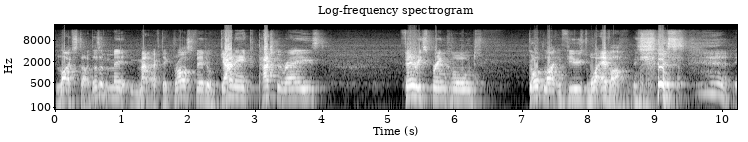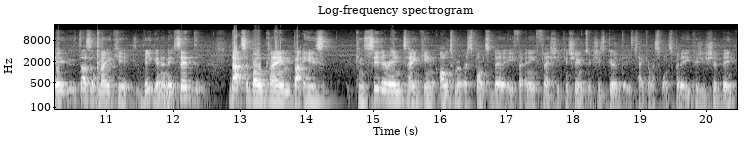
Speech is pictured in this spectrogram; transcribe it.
lifestyle. It doesn't matter if they're grass-fed, organic, pasture-raised, fairy sprinkled, godlike infused, whatever. It's just it doesn't make it vegan. And it said that's a bold claim, but he's considering taking ultimate responsibility for any flesh he consumes, which is good that he's taking responsibility because you should be.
